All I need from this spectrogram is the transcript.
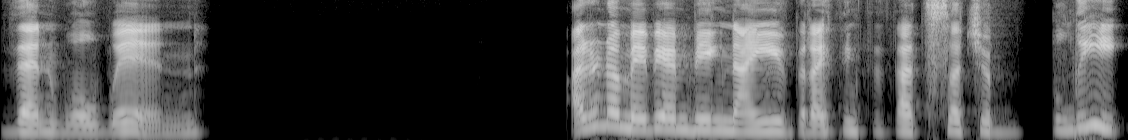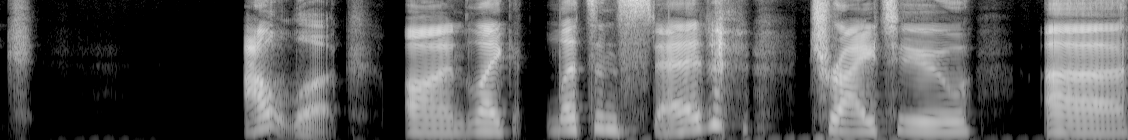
then we'll win. I don't know, maybe I'm being naive, but I think that that's such a bleak outlook on like let's instead try to uh,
